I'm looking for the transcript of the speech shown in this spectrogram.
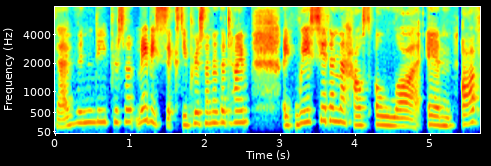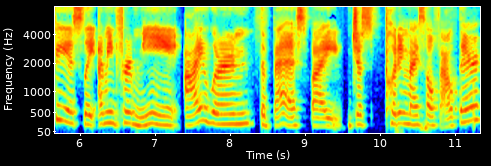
70%, maybe 60% of the time. Like we stayed in the house a lot. And obviously, I mean, for me, I learn the best by just putting myself out there.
